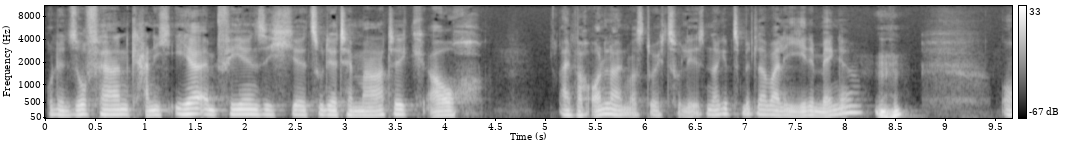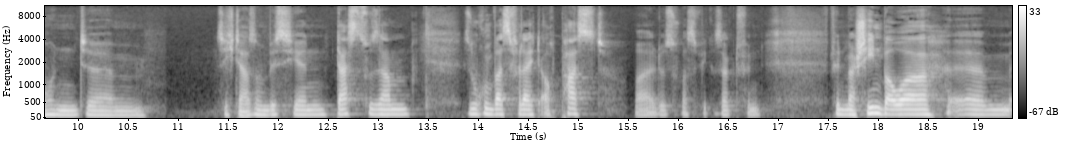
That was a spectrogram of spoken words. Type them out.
Und insofern kann ich eher empfehlen, sich äh, zu der Thematik auch einfach online was durchzulesen. Da gibt es mittlerweile jede Menge. Mhm. Und ähm, sich da so ein bisschen das zusammensuchen, was vielleicht auch passt. Weil das, was wie gesagt für, für einen Maschinenbauer ähm,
